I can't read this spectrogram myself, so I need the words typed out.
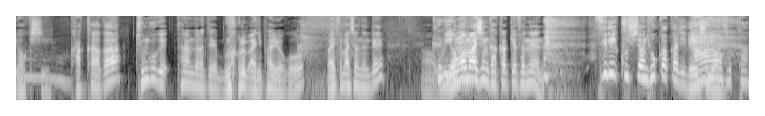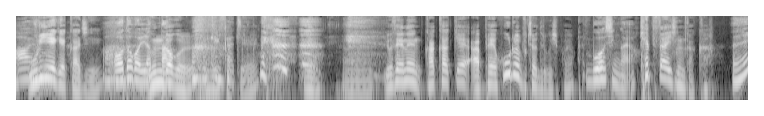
역시 각하가 중국의 사람들한테 물건을 많이 팔려고 말씀하셨는데 어, 우리 영험하신 각하께서는 3 쿠션 효과까지 내시어 아. 우리에게까지 아, 얻어 걸렸다. 은덕을. 있게. 네. 어, 요새는 각하께 앞에 호를 붙여드리고 싶어요. 무엇인가요? 캡사이신 각하. 에?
